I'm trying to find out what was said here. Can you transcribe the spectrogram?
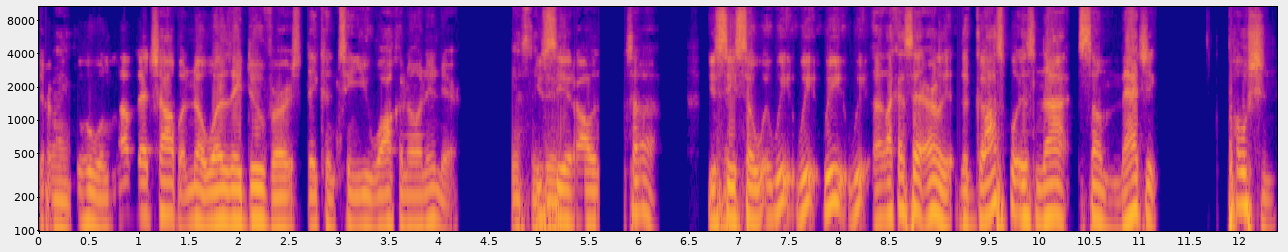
There are right. people who will love that child, but no, what do they do, Verge? They continue walking on in there. Yes, you do. see it all the time. You see, so we, we, we, we, uh, like I said earlier, the gospel is not some magic potion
